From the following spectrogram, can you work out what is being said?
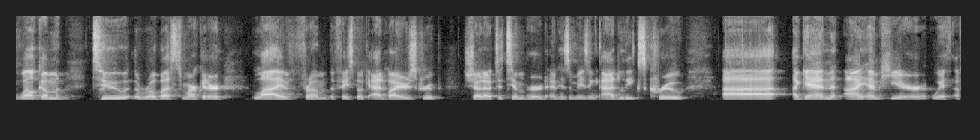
Welcome to the Robust Marketer live from the Facebook Ad Buyers Group. Shout out to Tim Burd and his amazing AdLeaks crew. Uh, again, I am here with a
